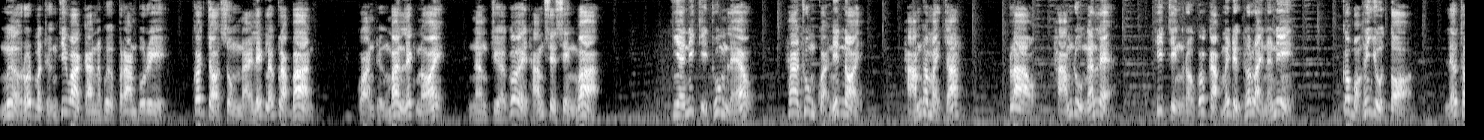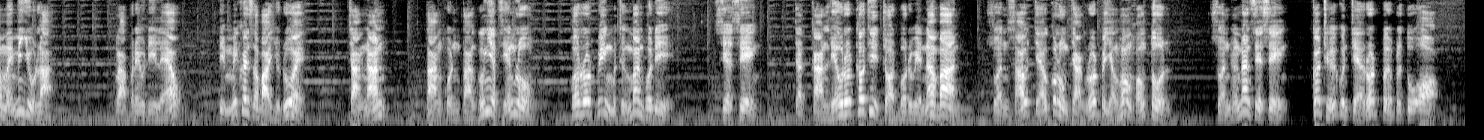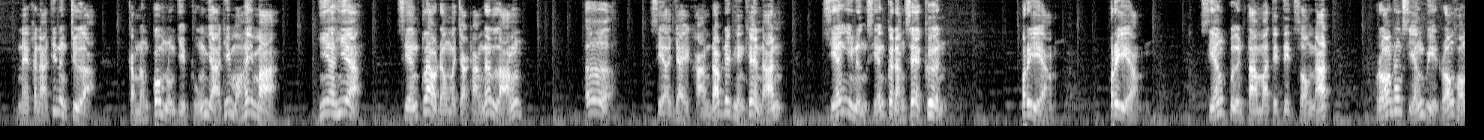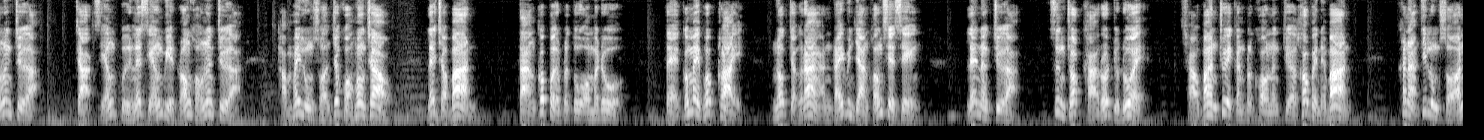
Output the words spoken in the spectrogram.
เมื่อรถมาถึงที่ว่าการอำเภอปราณบุรี ก็จอดส่งนายเล็กแล้วกลับบ้าน ก่อนถึงบ้านเล็กน้อย นางเจือก็เอ่ยถามเสียเสียงว่าเฮียนี่กี่ทุ่มแล้วห้าทุ่มกว่านิดหน่อย ถามทำไมจ๊ะ เปล่า ถามดูงั้นแหละ ที่จริงเราก็กลับไม่ดึกเท่าไหร่นะนี่ ก็บอกให้อยู่ต่อ แล้วทำไมไม่อยู่ล่ะ กลับเร็วดีแล้ว ติมไม่ค่อยสบายอยู่ด้วย จากนั้นต่างคนต่างก็เงียบเสียงลง เพราะรถวิ่งมาถึงบ้านพอดี เสียเซงจัดการเลี้ยวรถเข้าที่จอดบริเวณหน้าบ้าน ส่วนสาวแจ๋วก็ลงจากรถไปยังห้องของตน ส่วนทางด้านเสียเซงก็ถือกุญแจรถเปิดประตูออก ในขณะที่นางเจือกำลังก้มลงหยิบถุงยาที่หมอให้มา เฮียเฮียเสียงกล้าวดังมาจากทางด้านหลัง เออ เสียใหญ่ขานรับได้เพียงแค่นั้น เสียงอีกหนึ่งเสียงก็ดังแทรกขึ้น เปรียง เปรียง เสียงปืนตามมาติดๆสองนัด พร้อมทั้งเสียงหวีดร้องของนางเจือ จากเสียงปืนและเสียงหวีดร้องของนางเจือทำให้ลุงสอนเจ้าของห้องเช่า และชาวบ้าน ต่างก็เปิดประตูออกมาดู แต่ก็ไม่พบใคร นอกจากร่างอันไร้วิญญาณของเสียเสงและนางเจือ ซึ่งช็อกขารถอยู่ด้วย ชาวบ้านช่วยกันประคองนางเจือเข้าไปในบ้าน ขณะที่ลุงสอน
